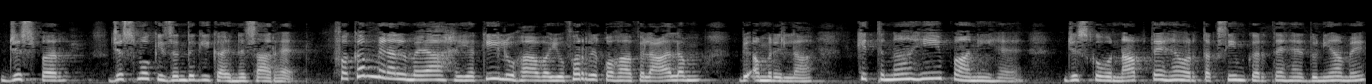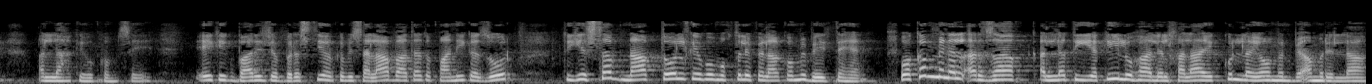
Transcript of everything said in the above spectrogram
جس پر جسموں کی زندگی کا انحصار ہے۔ فکم من المیاح یقیلها ویفرقها فی العالم بامر اللہ۔ کتنا ہی پانی ہے جس کو وہ ناپتے ہیں اور تقسیم کرتے ہیں دنیا میں اللہ کے حکم سے۔ ایک ایک بارش جب برستی اور کبھی سیلاب آتا ہے تو پانی کا زور، تو یہ سب ناپ تول کے وہ مختلف علاقوں میں بھیجتے ہیں۔ وہ کم من الرزاق اللہ یقیل خلا کل یوم امر اللہ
